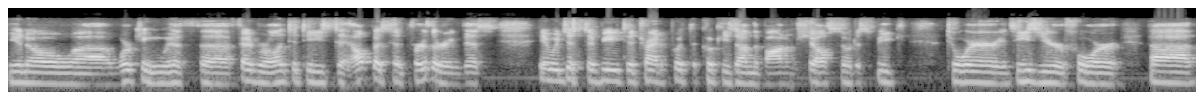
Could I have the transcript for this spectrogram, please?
you know, uh, working with uh, federal entities to help us in furthering this. It would just to be to try to put the cookies on the bottom shelf, so to speak, to where it's easier for uh,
